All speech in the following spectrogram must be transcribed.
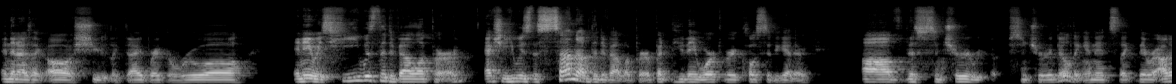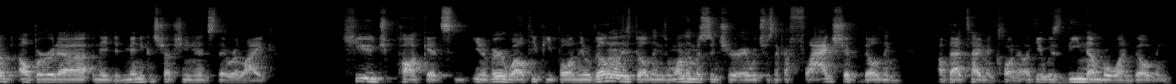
And then I was like, "Oh shoot! Like, did I break a rule?" Anyways, he was the developer. Actually, he was the son of the developer, but he, they worked very closely together of this Centuria, Centuria building. And it's like they were out of Alberta and they did many construction units. They were like huge pockets, you know, very wealthy people. And they were building all these buildings. And one of them was Centuria, which was like a flagship building of that time in Kelowna. Like it was the number one building.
